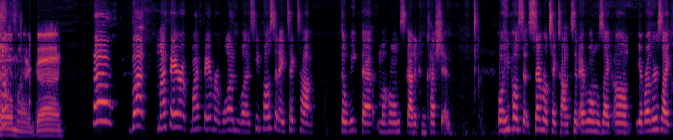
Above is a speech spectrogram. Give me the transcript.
Oh my god. Ah, but my favorite my favorite one was he posted a TikTok the week that Mahomes got a concussion. Well, he posted several TikToks and everyone was like, um, your brother's like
